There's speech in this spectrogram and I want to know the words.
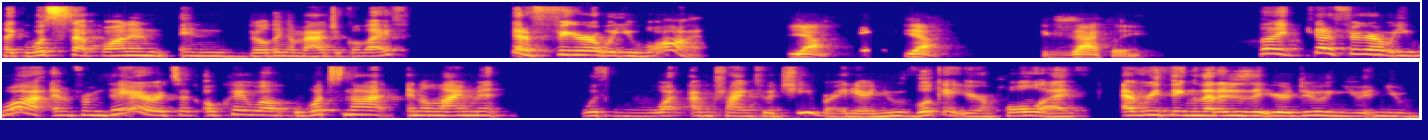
like what's step one in in building a magical life? You got to figure out what you want. Yeah. Yeah. Exactly. Like you got to figure out what you want, and from there, it's like, okay, well, what's not in alignment with what I'm trying to achieve right here? And you look at your whole life, everything that it is that you're doing, you and you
